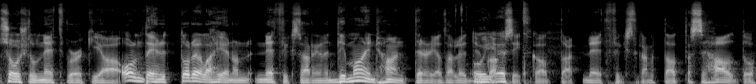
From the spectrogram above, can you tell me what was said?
Social Network, ja on tehnyt todella hienon Netflix-sarjan The Mind Hunter, jota löytyy Oi kaksi et. kautta Netflixistä, kannattaa ottaa se haltuun.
